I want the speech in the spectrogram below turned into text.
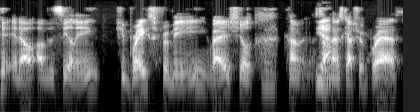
you know, of the ceiling. She breaks for me, right? She'll come yeah. sometimes catch her breath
